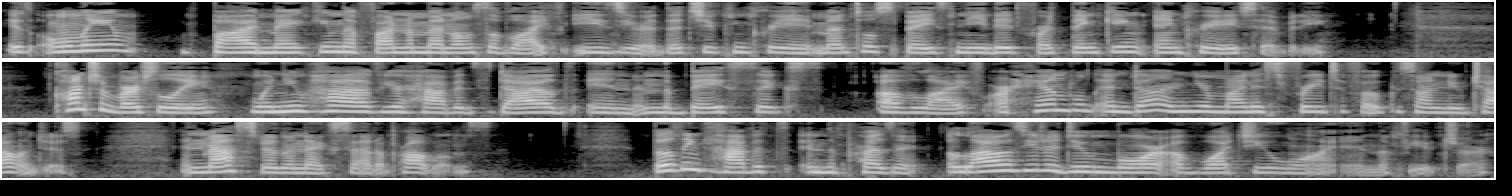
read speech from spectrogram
It's only by making the fundamentals of life easier that you can create mental space needed for thinking and creativity. Controversially, when you have your habits dialed in and the basics of life are handled and done, your mind is free to focus on new challenges and master the next set of problems. Building habits in the present allows you to do more of what you want in the future.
